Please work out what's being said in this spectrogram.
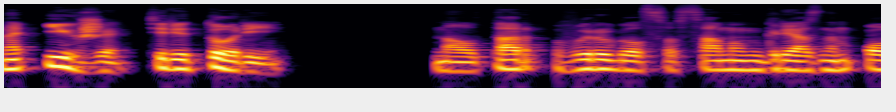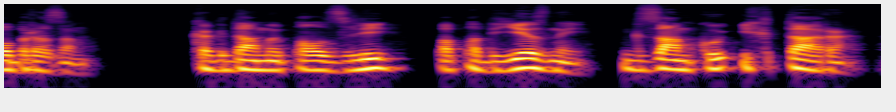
на их же территории. Налтар выругался самым грязным образом, когда мы ползли по подъездной к замку Ихтара.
